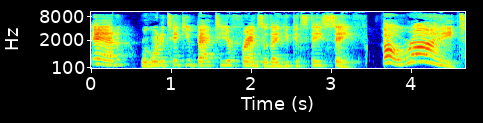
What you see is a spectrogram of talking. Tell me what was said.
and we're going to take you back to your friends so that you can stay safe. All right!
